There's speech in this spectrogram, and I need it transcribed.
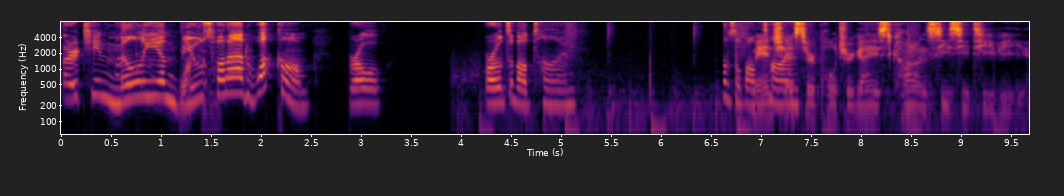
13 million views Welcome. for that, welcome, bro. Bro, it's about time. It's about time. Manchester poltergeist caught on CCTV.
